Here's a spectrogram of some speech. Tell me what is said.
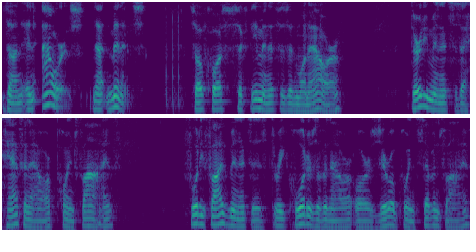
done in hours, not minutes. So, of course, 60 minutes is in one hour. 30 minutes is a half an hour, 0.5. 45 minutes is three quarters of an hour, or 0.75.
